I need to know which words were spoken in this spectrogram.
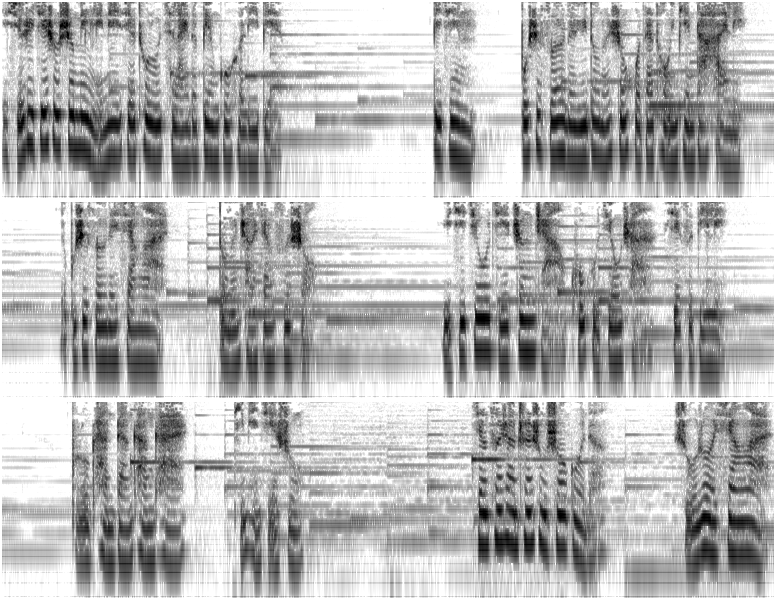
也学着接受生命里那些突如其来的变故和离别。毕竟，不是所有的鱼都能生活在同一片大海里。也不是所有的相爱，都能长相厮守。与其纠结挣扎、苦苦纠缠、歇斯底里，不如看淡看开，体面结束。像村上春树说过的：“孰若相爱，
